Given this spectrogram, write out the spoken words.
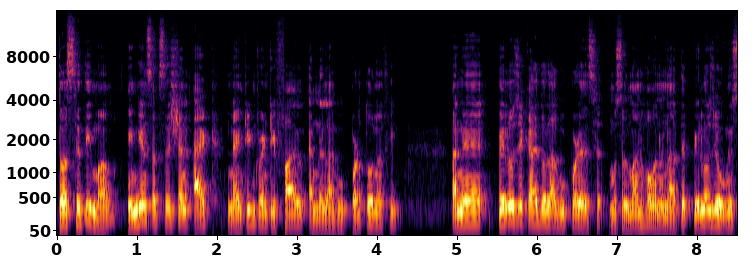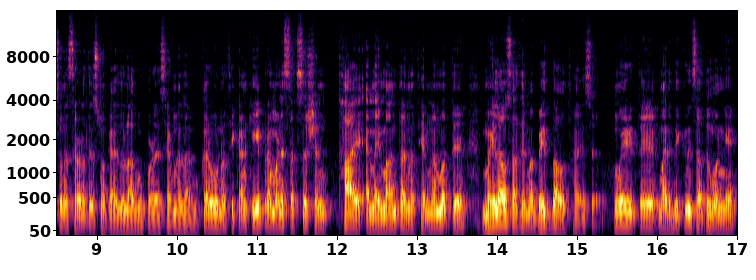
તો આ સ્થિતિમાં Indian succession act nineteen twenty five એમને લાગુ પડતો નથી. અને પેલો જે કાયદો લાગુ પડે છે, મુસલમાન હોવાના નાતે પેલો જે ઓગણીસો ને સાડત્રીસનો કાયદો લાગુ પડે છે, એમને લાગુ કરવો નથી, કારણ કે એ પ્રમાણે સક્સેશન થાય એમ એ માનતા નથી. એમના મતે મહિલાઓ સાથે એમાં ભેદભાવ થાય છે. હું એ રીતે મારી દીકરી સાથે હું અન્યાય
